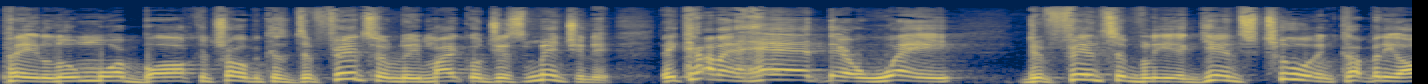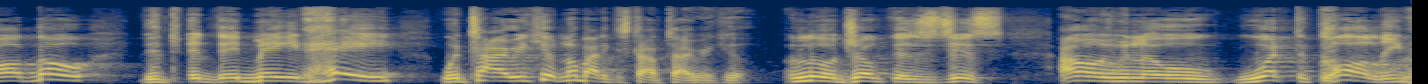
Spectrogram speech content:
played a little more ball control because defensively, Michael just mentioned it. They kind of had their way defensively against Tua and company, although they made hay with Tyreek Hill. Nobody can stop Tyreek Hill. The little joker is just, I don't even know what to call him.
